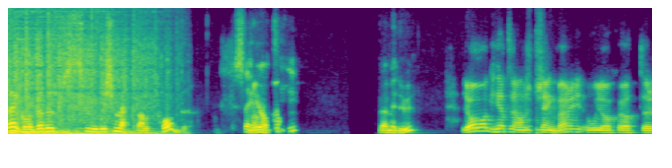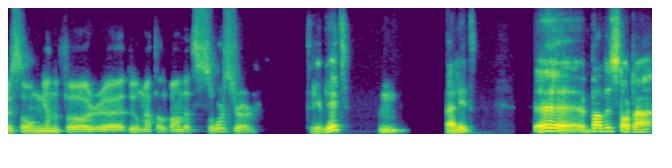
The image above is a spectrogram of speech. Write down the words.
Välkommen till The Swedish Metal Pod. Säger jag till. Vem är du? Jag heter Anders Engberg och jag sköter sången för uh, doom metal-bandet Sorcerer. Trevligt. Mm. Härligt. Eh, bandet startade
